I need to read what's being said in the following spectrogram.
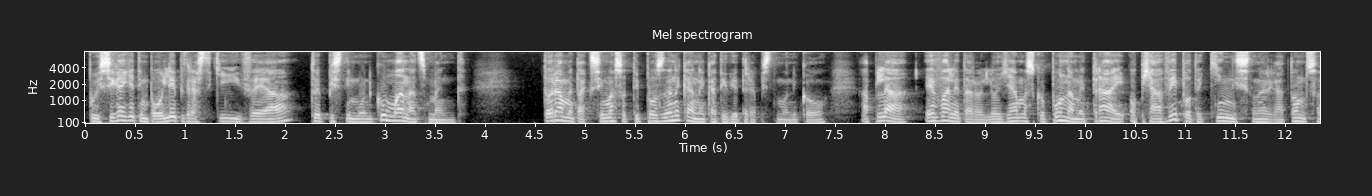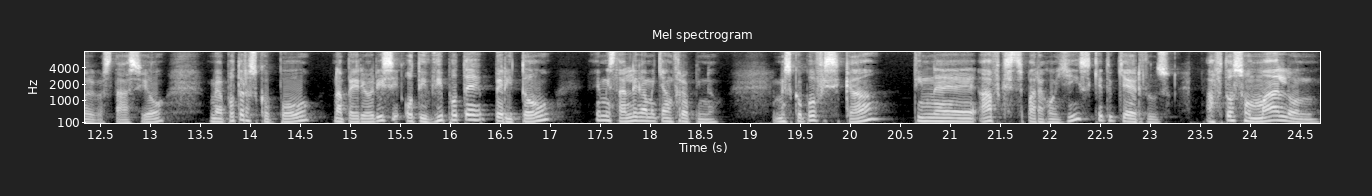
που εισήγαγε την πολύ επιδραστική ιδέα του επιστημονικού management – Τώρα μεταξύ μας ο τύπος δεν έκανε κάτι ιδιαίτερα επιστημονικό, απλά έβαλε τα ρολόγια με σκοπό να μετράει οποιαδήποτε κίνηση των εργατών στο εργοστάσιο, με απότερο σκοπό να περιορίσει οτιδήποτε περιττό, εμείς θα λέγαμε και ανθρώπινο. Με σκοπό φυσικά την ε, αύξηση της παραγωγής και του κέρδους. Αυτός ο μάλλον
